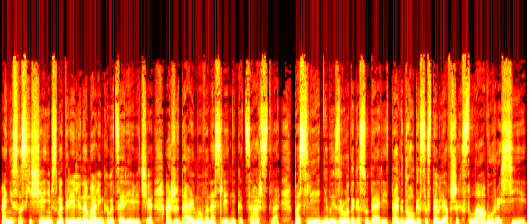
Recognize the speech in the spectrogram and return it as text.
Они с восхищением смотрели на маленького царевича, ожидаемого наследника царства, последнего из рода государей, так долго составлявших славу России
